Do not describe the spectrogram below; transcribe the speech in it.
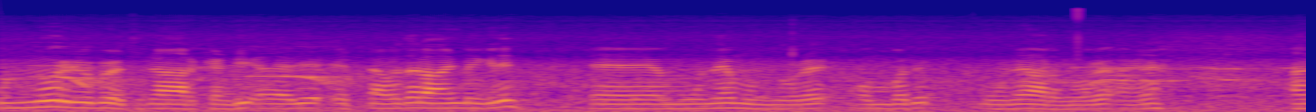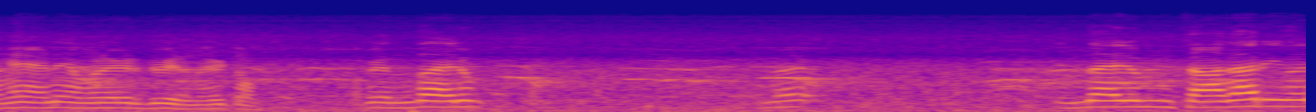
മുന്നൂറ് രൂപ വെച്ചിട്ട് ആർക്കേണ്ടി അതായത് എട്ടാമത്തെ ഒരാളുണ്ടെങ്കിൽ മൂന്ന് മുന്നൂറ് ഒമ്പത് മൂന്ന് അറുന്നൂറ് അങ്ങനെ അങ്ങനെയാണ് നമ്മൾ ഇത് വരുന്നത് കേട്ടോ. അപ്പോൾ എന്തായാലും എന്തായാലും സാധാരണ നിങ്ങൾ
